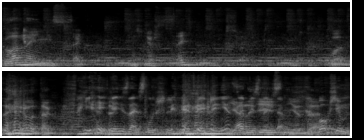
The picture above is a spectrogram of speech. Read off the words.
Главное не ссать. Начнешь ссать, все. Вот, вот так. Я, я не знаю, слышали это или нет. Я надеюсь, там. нет, да. В общем,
